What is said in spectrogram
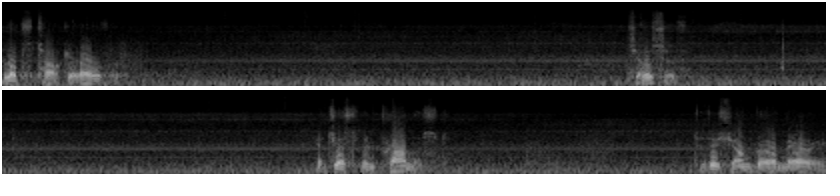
let's talk it over. Joseph had just been promised to this young girl, Mary.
